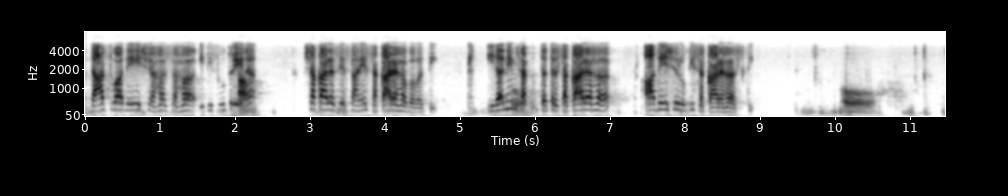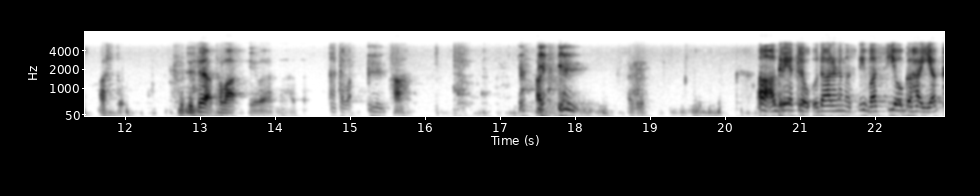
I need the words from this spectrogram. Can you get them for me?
दात्वादेशः सः इति सूत्रेण शकारस्य स्थाने सकारः भवति। इदानीं तत्र सकारः आदेशरूपी सकारः अस्ति। ओ। अस्तु। इत्युक्ते अथवा एव अथवा। हा। अग्रे। अत्र उदाहरणमस्ति वस् योगः यक्।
